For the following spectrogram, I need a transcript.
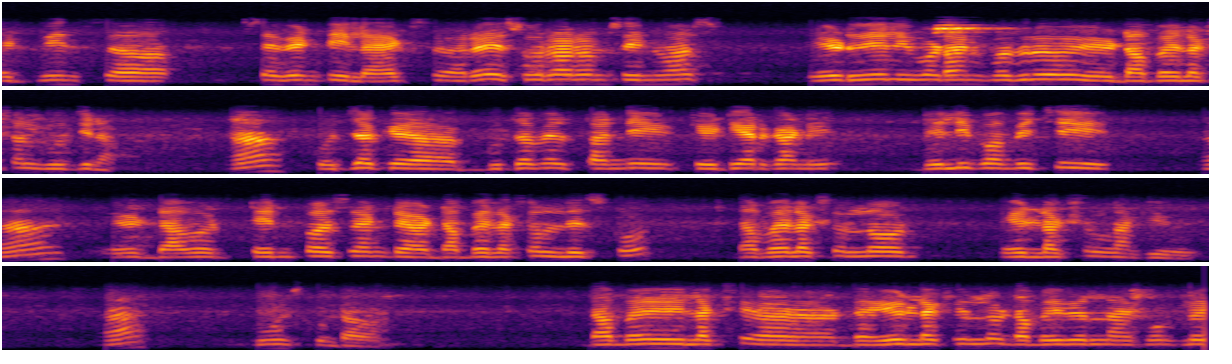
That means uh, 70 lakhs. అరే సూరారం శ్రీనివాస్ ఏడు వేలు ఇవ్వడానికి బదులు డెబ్బై లక్షలు గుద్దిన కొద్దిగా గుద్ద మీద తన్ని కేటీఆర్ కానీ ఢిల్లీ పంపించి టెన్ పర్సెంట్ డెబ్బై లక్షలు తీసుకో డెబ్బై లక్షల్లో ఏడు లక్షలు నాకు ఇవ్వు. మూసుకుంటావా? డెబ్బై లక్ష ఏడు లక్షల్లో డెబ్బై వేలు నా అకౌంట్లో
